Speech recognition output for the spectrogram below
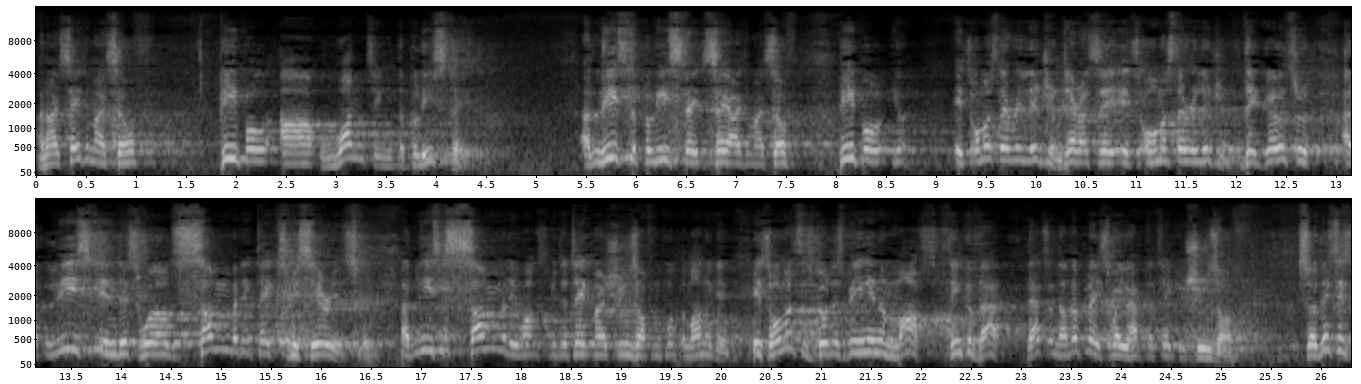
And I say to myself, people are wanting the police state. At least the police state, say I to myself, people, you know, it's almost their religion. Dare I say, it's almost their religion. They go through, at least in this world, somebody takes me seriously. At least somebody wants me to take my shoes off and put them on again. It's almost as good as being in a mosque. Think of that. That's another place where you have to take your shoes off. So this is,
